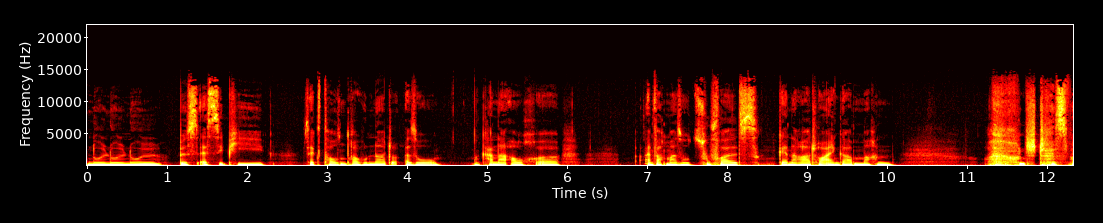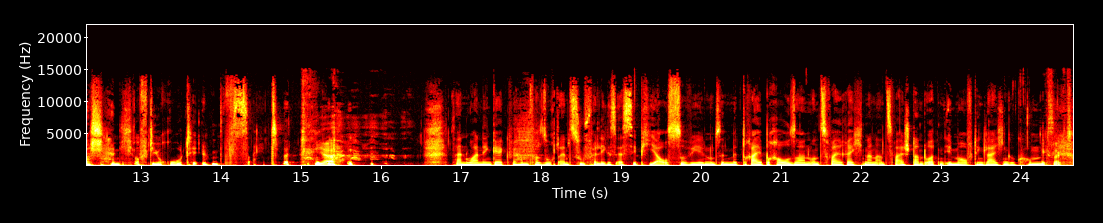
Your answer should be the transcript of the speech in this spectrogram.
000 bis SCP 6300. Also man kann da auch äh, einfach mal so Zufallsgenerator-Eingaben machen und stößt wahrscheinlich auf die rote Impfseite. Ja. Das ist ein Running Gag. Wir haben versucht, ein zufälliges SCP auszuwählen und sind mit drei Browsern und zwei Rechnern an zwei Standorten immer auf den gleichen gekommen. Exakt.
